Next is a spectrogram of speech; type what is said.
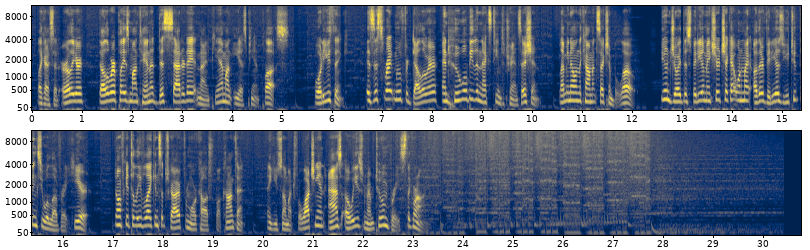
Like I said earlier, Delaware plays Montana this Saturday at 9 p.m. on ESPN Plus. What do you think? Is this the right move for Delaware and who will be the next team to transition? Let me know in the comment section below. If you enjoyed this video, make sure to check out one of my other videos YouTube thinks you will love right here. Don't forget to leave a like and subscribe for more college football content. Thank you so much for watching, and as always, remember to embrace the grind.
